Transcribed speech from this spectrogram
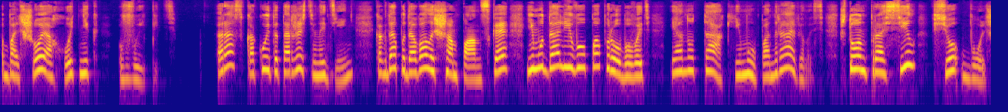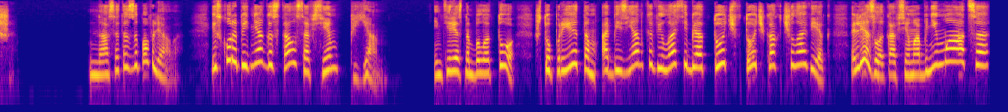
большой охотник выпить. Раз в какой-то торжественный день, когда подавалось шампанское, ему дали его попробовать, и оно так ему понравилось, что он просил все больше. Нас это забавляло, и скоро бедняга стал совсем пьян. Интересно было то, что при этом обезьянка вела себя точь-в-точь как человек, лезла ко всем обниматься,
